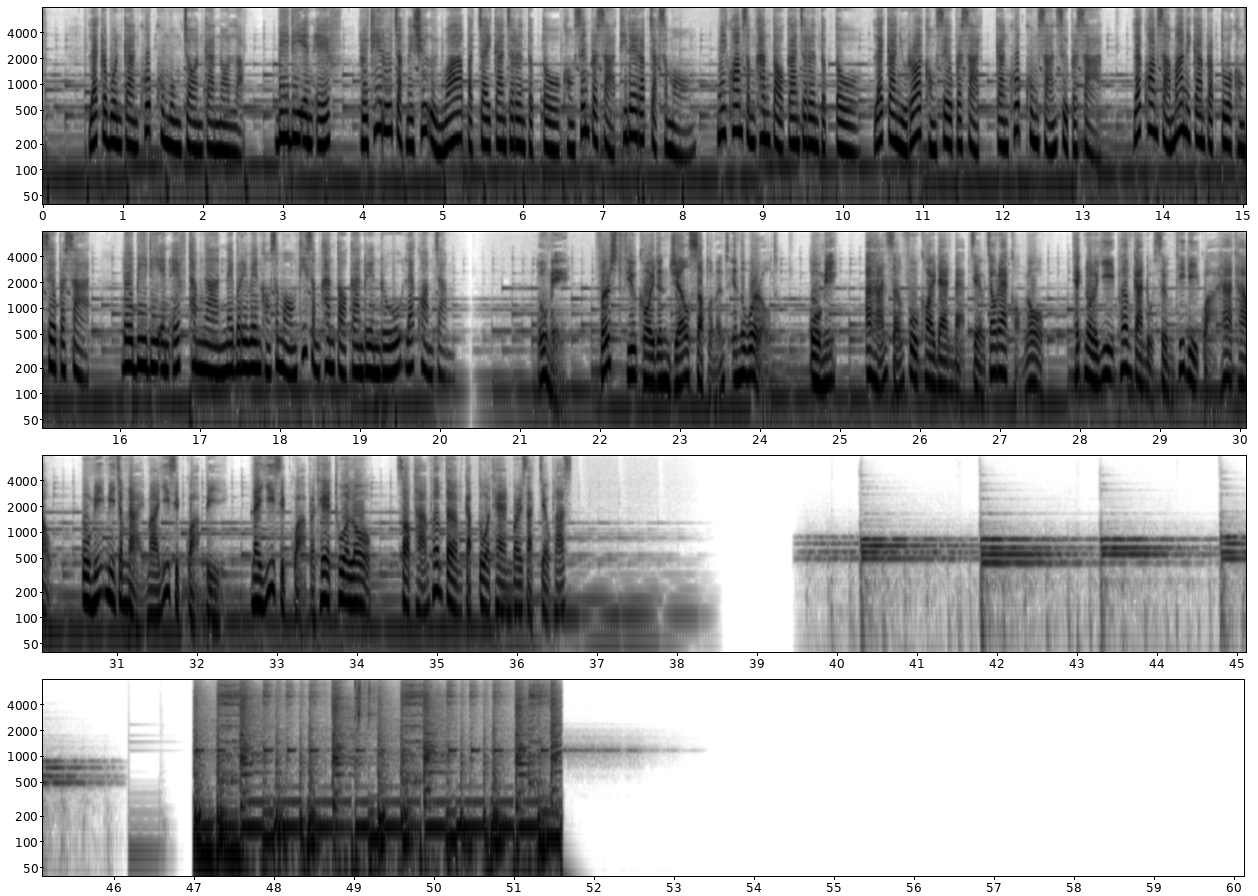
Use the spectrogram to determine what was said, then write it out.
และกระบวนการควบคุมวงจรการนอนหลับ BDNF หรือที่รู้จักในชื่ออื่นว่าปัจจัยการเจริญเติบโตของเส้นประสาทที่ได้รับจากสมอง มีความสำคัญต่อการเจริญเติบโต และการอยู่รอดของเซลล์ประสาท การควบคุมสารสื่อประสาท และความสามารถในการปรับตัวของเซลล์ประสาท โดย BDNF ทำงานในบริเวณของสมองที่สำคัญต่อการเรียนรู้และความจำ Umi, first fucoidan gel supplement in the world. โอมิอาหารเสริมฟูคอยแดนแบบเจลเจ้าแรกของโลก เทคโนโลยีเพิ่มการดูดซึมที่ดีกว่า 5 เท่า อูมิมีจำหน่ายมา 20 กว่าปี ใน 20 กว่าประเทศทั่วโลก สอบถามเพิ่มเติมกับตัวแทนบริษัทเจลพลัส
